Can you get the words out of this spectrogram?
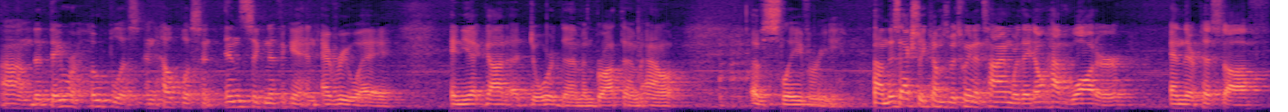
Um, that they were hopeless and helpless and insignificant in every way. And yet God adored them and brought them out of slavery. Um, this actually comes between a time where they don't have water and they're pissed off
